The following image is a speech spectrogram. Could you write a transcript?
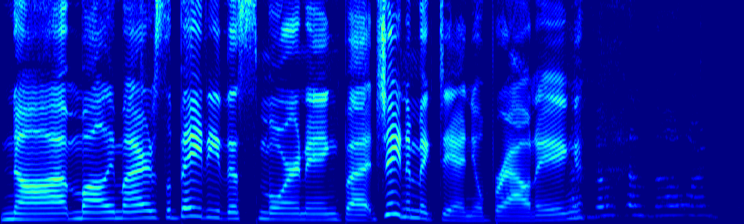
Not Molly Meyers LaBadie this morning, but Jana McDaniel Browning. Hello, hello, I'm back.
